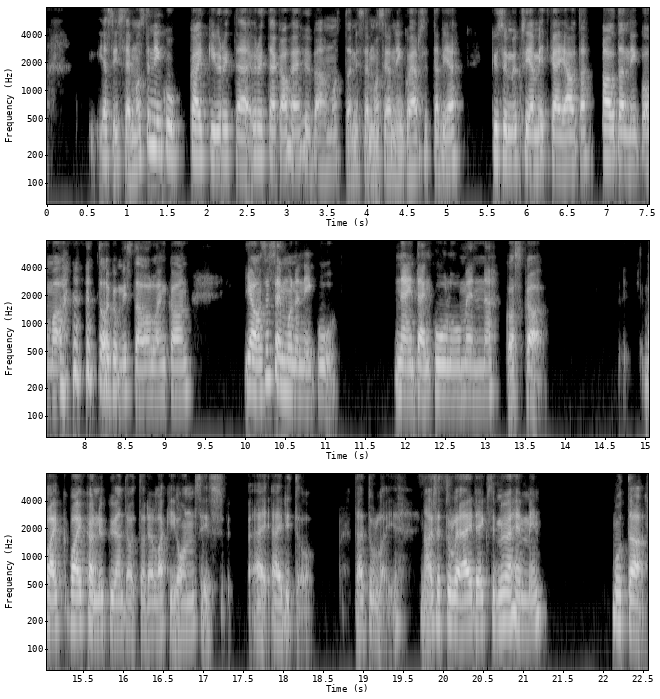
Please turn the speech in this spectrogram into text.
ja siis semmoista niin kuin kaikki yrittää, yrittää kauhean hyvää, mutta niin semmoisia niin ärsyttäviä kysymyksiä, mitkä ei auta, auta niin omaa toipumista ollenkaan. Ja on se semmoinen, niin kuin, näin tämän kuuluu mennä, koska vaikka, vaikka nykyään to, todellakin on siis äidit tai tulla, naiset tulee äideiksi myöhemmin, mutta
